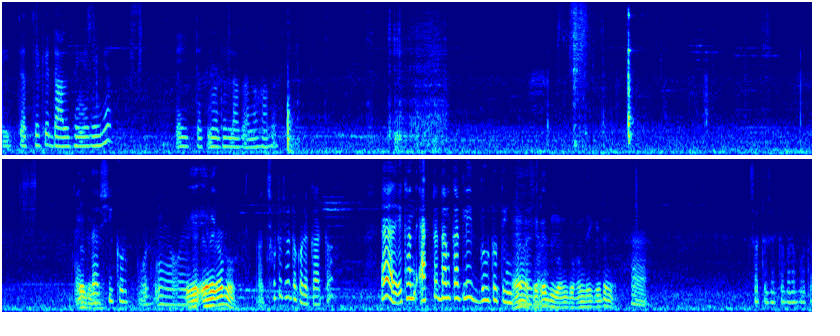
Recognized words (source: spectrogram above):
এইটার থেকে ডাল ভেঙে ভেঙে এইটার মধ্যে লাগানো হবে। শিকড় ছোট ছোট করে কাটো। হ্যাঁ এখান একটা ডাল কাটলেই দুটো তিনটে হ্যাঁ সেটাই দুজন দোকান থেকে কেটে হ্যাঁ। ছোট ছোট করে পুঁতো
